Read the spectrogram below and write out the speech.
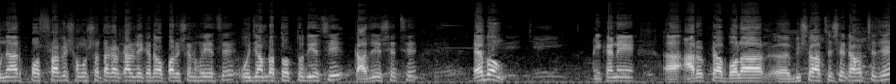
উনার প্রস্রাবের সমস্যা থাকার কারণে এখানে অপারেশন হয়েছে। ওই যে আমরা তথ্য দিয়েছি, কাজে এসেছে। এবং এখানে আরও একটা বলার বিষয় আছে, সেটা হচ্ছে যে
